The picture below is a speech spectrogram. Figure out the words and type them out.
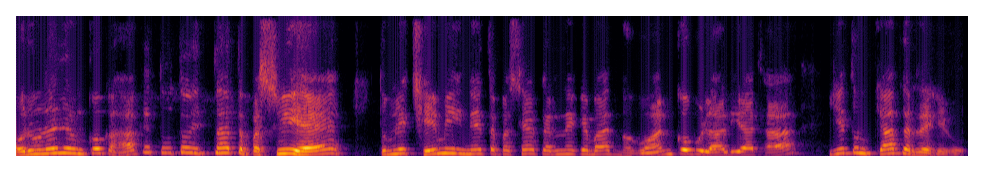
और उन्होंने उनको कहा कि तू तो इतना तपस्वी है तुमने छह महीने तपस्या करने के बाद भगवान को बुला लिया था ये तुम क्या कर रहे हो?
